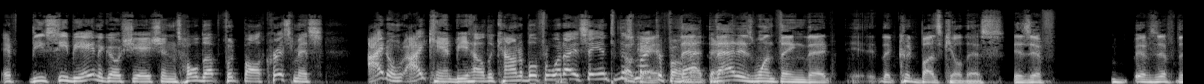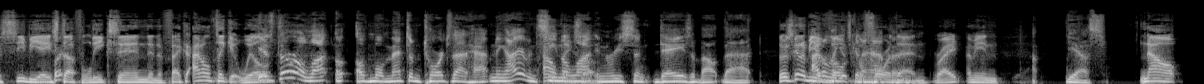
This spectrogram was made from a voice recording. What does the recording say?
if these CBA negotiations hold up football Christmas, I don't, I can't be held accountable for what I say into this Okay, microphone. That that is one thing that that could buzzkill this is if is if the CBA stuff leaks in and affect. I don't think it will. Is there a lot of, of momentum towards that happening? I haven't seen a lot so. in recent days about that. There's going to be a don't vote before happen. then, right? I mean, yeah. Yes. now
